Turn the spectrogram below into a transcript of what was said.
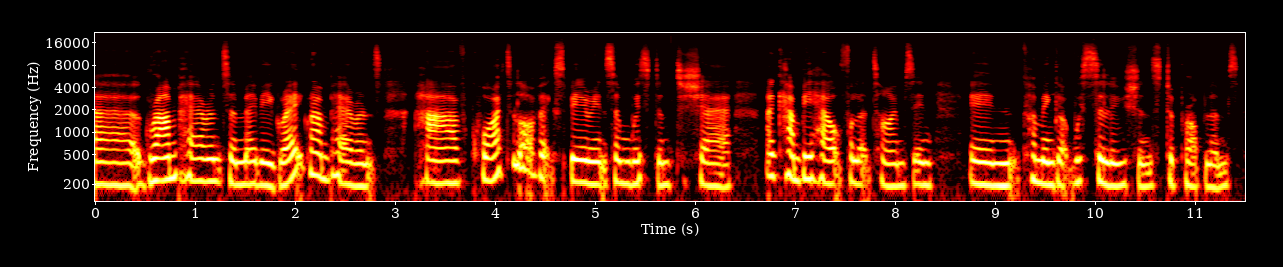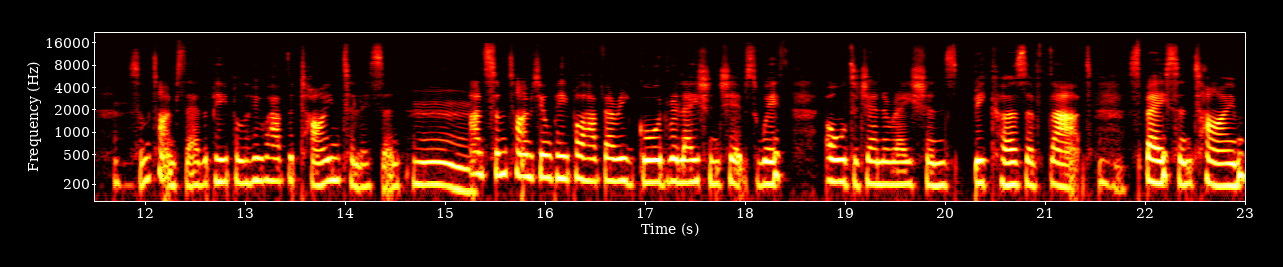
uh, grandparents and maybe great grandparents have quite a lot of experience and wisdom to share and can be helpful at times in in coming up with solutions to problems. Mm-hmm. Sometimes they're the people who have the time to listen. Mm. And sometimes young people have very good relationships with older generations because of that mm-hmm. space and time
